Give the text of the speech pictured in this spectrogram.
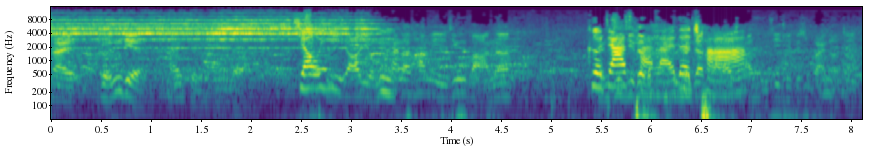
在准点开始他们的交易。交易，我们看到他们已经把呢各家 采来的茶很积极的是摆到这个。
